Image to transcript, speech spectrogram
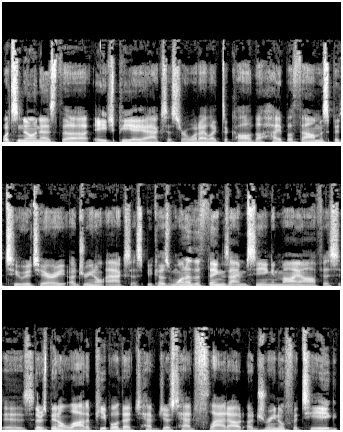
what's known as the HPA axis or what I like to call the hypothalamus pituitary adrenal axis. Because one of the things I'm seeing in my office is there's been a lot of people that have just had flat out adrenal fatigue,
